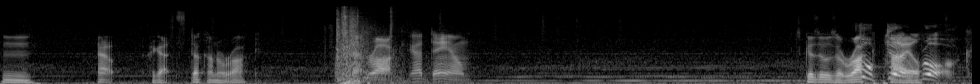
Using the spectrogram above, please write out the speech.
Hmm. Ow. I got stuck on a rock. Fuck that rock. God damn. It's because it was a rock Fuck pile. that rock.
